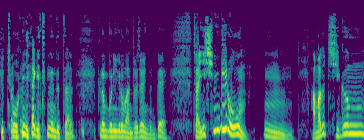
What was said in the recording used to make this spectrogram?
좋은 이야기 듣는 듯한 그런 분위기로 만들어져 있는데 자 이 신비로움 음 아마도 지금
